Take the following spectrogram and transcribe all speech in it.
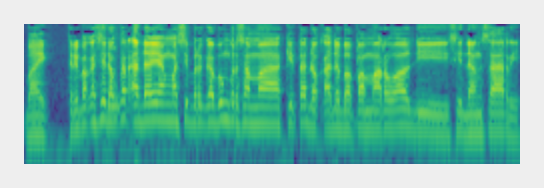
baik, terima kasih dokter. Ada yang masih bergabung bersama kita dok. Ada Bapak Marwal di Sidang Sari.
